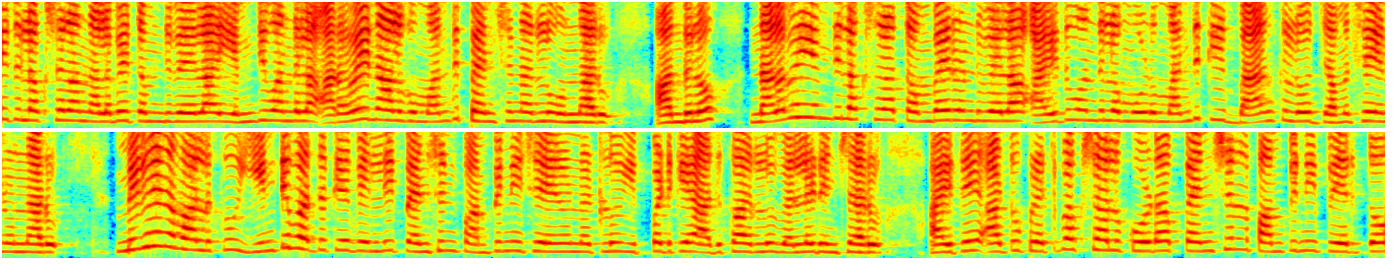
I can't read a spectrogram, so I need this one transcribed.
ఐదు లక్షల నలభై తొమ్మిది వేల ఎనిమిది వందల అరవై నాలుగు మంది పెన్షనర్లు ఉన్నారు. అందులో నలభై ఎనిమిది లక్షల తొంభై రెండు వేల ఐదు వందల మూడు మందికి బ్యాంకులో జమ చేయనున్నారు. మిగిలిన వాళ్ళకు ఇంటి వద్దకే వెళ్ళి పెన్షన్ పంపిణీ చేయనున్నట్లు ఇప్పటికే అధికారులు వెల్లడించారు. అయితే అటు ప్రతిపక్షాలు కూడా పెన్షన్ల పంపిణీ పేరుతో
